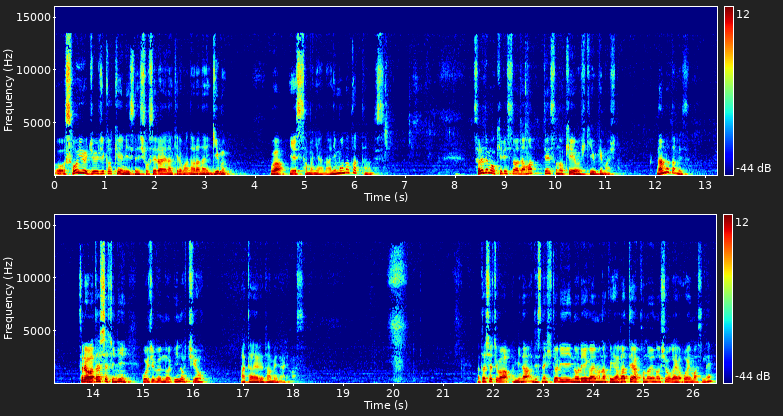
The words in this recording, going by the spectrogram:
の、そういう十字架刑にですね、処せられなければならない義務はイエス様には何もなかったのです。それでもキリストは黙ってその刑を引き受けました。何のためです？それは私たちにご自分の命を与えるためであります。私たちは皆ですね、一人の例外もなく、やがてはこの世の生涯を終えますね。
